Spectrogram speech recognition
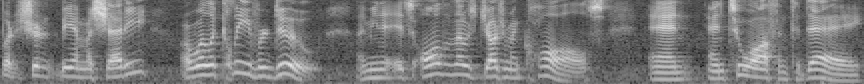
but it should it be a machete or will a cleaver do? I mean, it's all of those judgment calls. And, and too often today,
